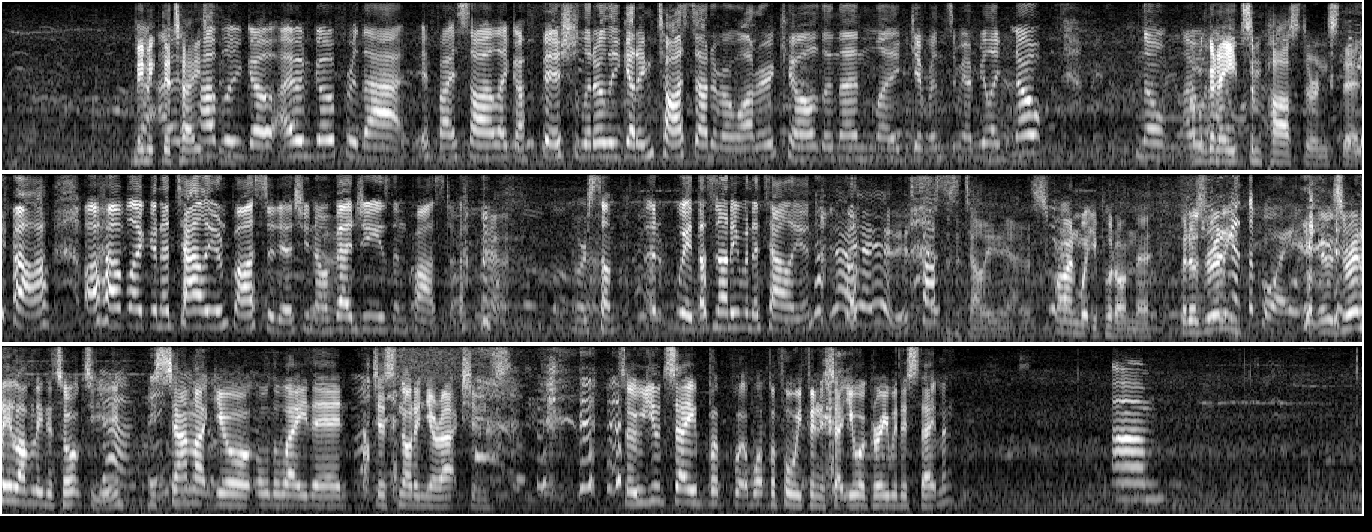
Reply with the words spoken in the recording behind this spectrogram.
mimic yeah, the taste. Probably go. I would go for that if I saw like a fish literally getting tossed out of a water, killed, and then like given to me. I'd be like, nope, no. I I'm w- gonna I eat some pasta instead. Yeah, I'll have like an Italian pasta dish. You know, veggies and pasta. Yeah. or something. Uh, Wait, that's not even Italian. Yeah, yeah, yeah, it is. Pasta's Italian, yeah. It's fine what you put on there. But it was really you get the point. it was really lovely to talk to you. Yeah, you sound you. like you're all the way there, just not in your actions. So you'd say, but, but before we finish that, you agree with this statement? um.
